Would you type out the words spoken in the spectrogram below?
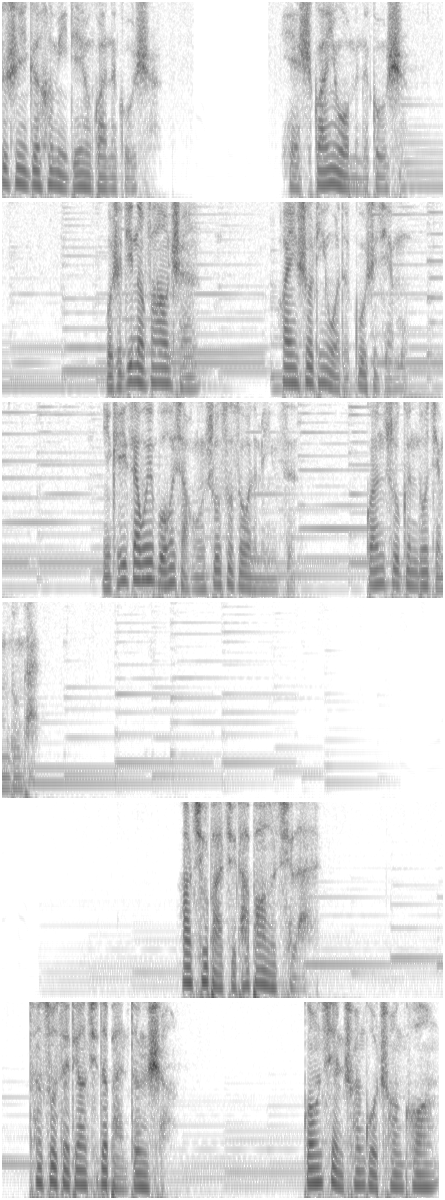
这是一个和米店有关的故事，也是关于我们的故事。我是低能方浩辰，欢迎收听我的故事节目。你可以在微博和小红书搜索我的名字，关注更多节目动态。阿秋把吉他抱了起来，他坐在掉漆的板凳上，光线穿过窗框，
